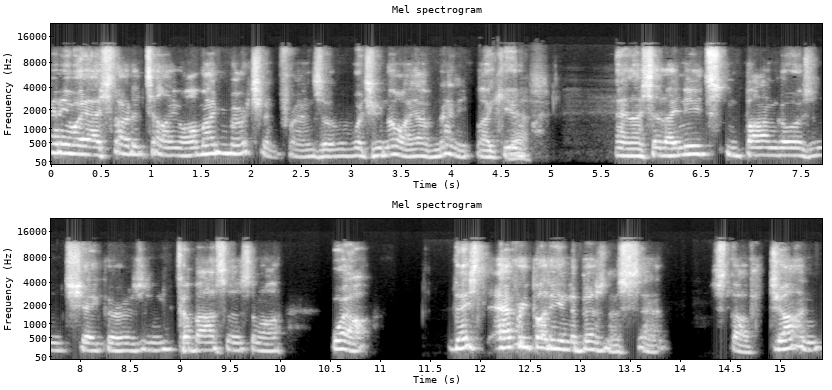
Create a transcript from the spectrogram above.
anyway, I started telling all my merchant friends, of which you know I have many, like you. Yes. And I said, I need some bongos and shakers and cabasas and all. Well, they everybody in the business sent stuff. John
